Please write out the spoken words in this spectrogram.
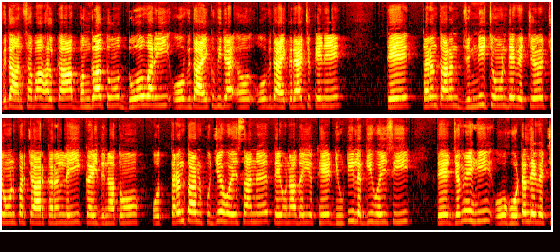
ਵਿਧਾਨ ਸਭਾ ਹਲਕਾ ਬੰਗਾ ਤੋਂ ਦੋ ਵਾਰੀ ਉਹ ਵਿਧਾਇਕ ਵੀ ਰਹਿ- ਉਹ ਵਿਧਾਇਕ ਰਹਿ ਚੁੱਕੇ ਨੇ ਤੇ ਤਰਨਤਾਰਨ ਜਿਮਨੀ ਚੋਣ ਦੇ ਵਿੱਚ ਚੋਣ ਪ੍ਰਚਾਰ ਕਰਨ ਲਈ ਕਈ ਦਿਨਾਂ ਤੋਂ ਉਹ ਤਰਨਤਾਰਨ ਪੁੱਜੇ ਹੋਏ ਸਨ ਤੇ ਉਹਨਾਂ ਦੀ ਉੱਥੇ ਡਿਊਟੀ ਲੱਗੀ ਹੋਈ ਸੀ ਤੇ ਜਿਵੇਂ ਹੀ ਉਹ ਹੋਟਲ ਦੇ ਵਿੱਚ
